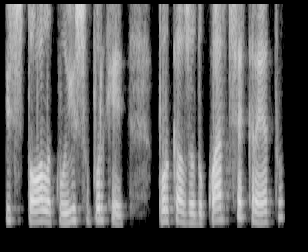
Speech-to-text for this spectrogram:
pistola com isso, por quê? Por causa do quarto secreto,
